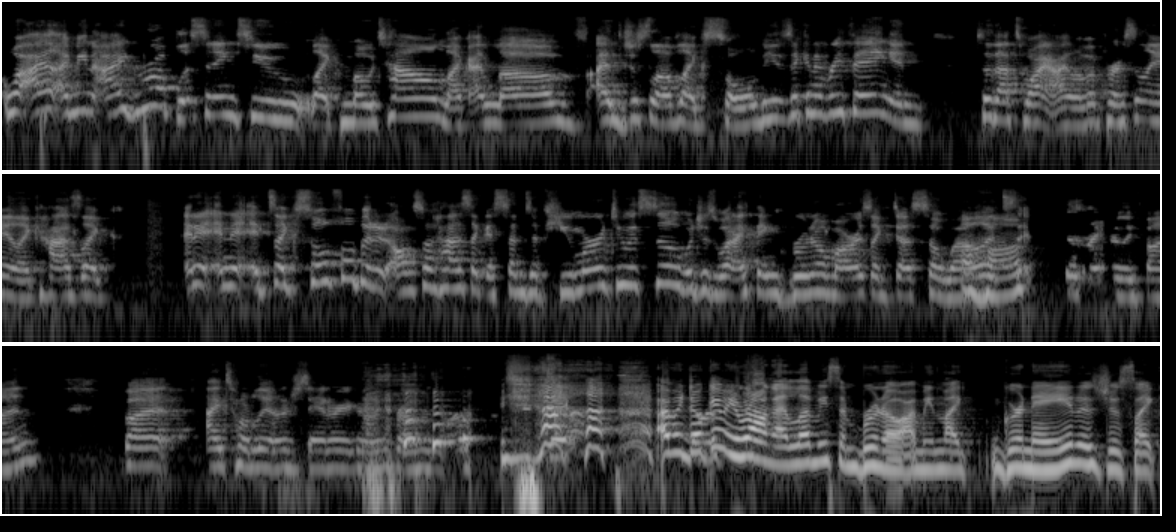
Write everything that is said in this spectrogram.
Well, I, I mean, I grew up listening to like Motown. Like, I love, I just love like soul music and everything, and so that's why I love it personally. It like has like, and, it, and it's like soulful, but it also has like a sense of humor to it still, which is what I think Bruno Mars like does so well. Uh-huh. It's, it's like really fun. But I totally understand where you're coming from. I mean, don't get me wrong. I love me some Bruno. I mean, like Grenade is just like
